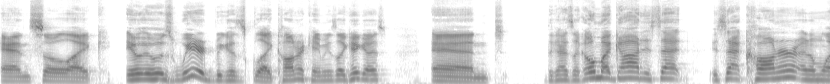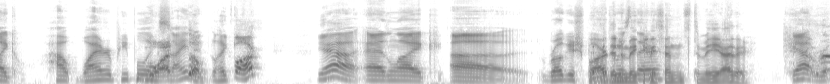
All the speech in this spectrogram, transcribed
and so like it, it was weird because like Connor came, he's like hey guys, and the guy's like oh my god is that is that Connor? And I'm like how why are people what excited? the like fuck yeah, and like uh Roguish Yeah, Bard it didn't was make there. any sense to me either. Yeah, R-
